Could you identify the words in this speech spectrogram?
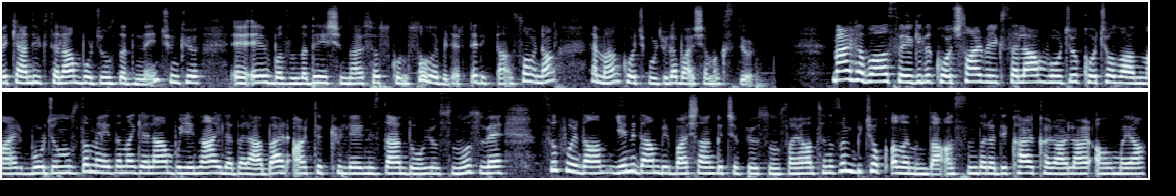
Ve kendi yükselen burcunuzu da dinleyin. Çünkü e, ev bazında değişimler söz konusu olabilir dedikten sonra hemen koç burcuyla başlamak istiyorum. Merhaba sevgili koçlar ve yükselen burcu koç olanlar. Burcunuzda meydana gelen bu yeni ay ile beraber artık küllerinizden doğuyorsunuz ve sıfırdan yeniden bir başlangıç yapıyorsunuz. Hayatınızın birçok alanında aslında radikal kararlar almaya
